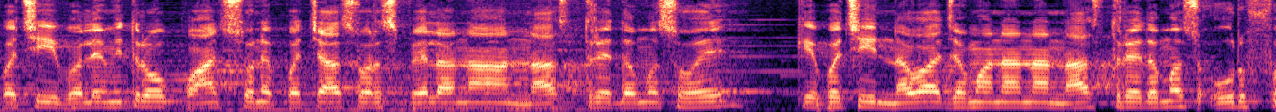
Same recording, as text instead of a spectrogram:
પછી ભલે મિત્રો પાંચસો ને પચાસ વર્ષ પહેલાંના નાસ્ત્રે દમસ હોય કે પછી નવા જમાનાના નાસ્ત્રેદમસ ઉર્ફ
